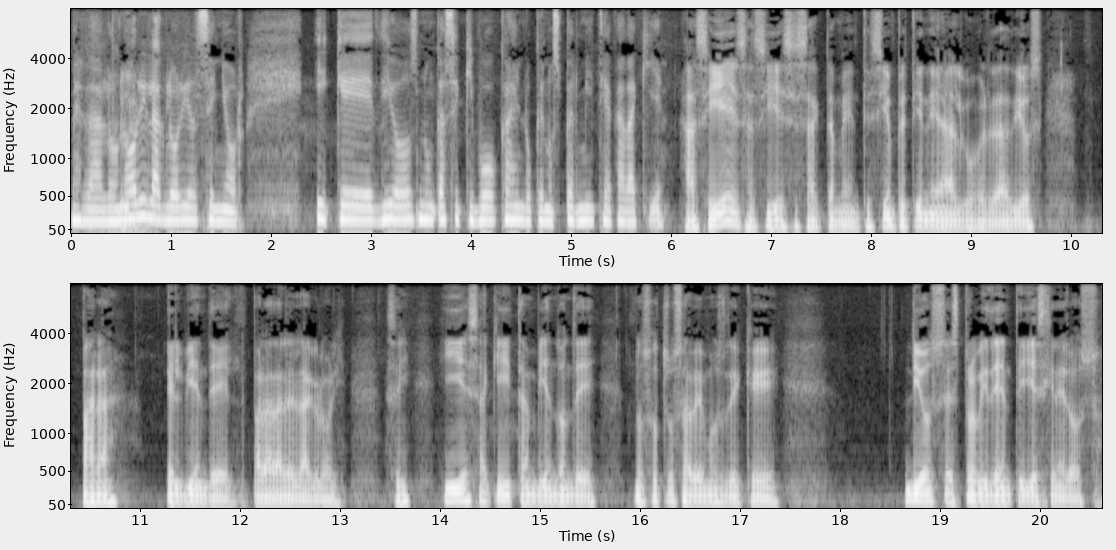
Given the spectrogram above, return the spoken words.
verdad el honor y la gloria al Señor y que Dios nunca se equivoca en lo que nos permite a cada quien Así es, así es exactamente. Siempre tiene algo, ¿verdad, Dios? Para el bien de Él, para darle la gloria. ¿Sí? Y es aquí también donde nosotros sabemos de que Dios es providente y es generoso.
